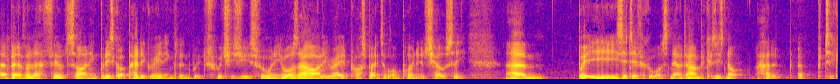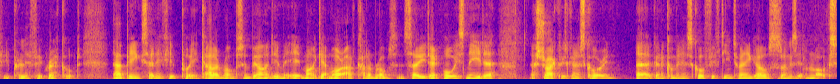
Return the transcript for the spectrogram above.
a bit of a left field signing, but he's got pedigree in England, which which is useful. And he was a highly rated prospect at one point at Chelsea, um, but he's a difficult one to nail down because he's not had a, a, particularly prolific record. That being said, if you put in Callum Robinson behind him, it might get more out of Callum Robinson. So you don't always need a, a striker who's going to score in uh, going to come in and score 15, 20 goals. As long as it unlocks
